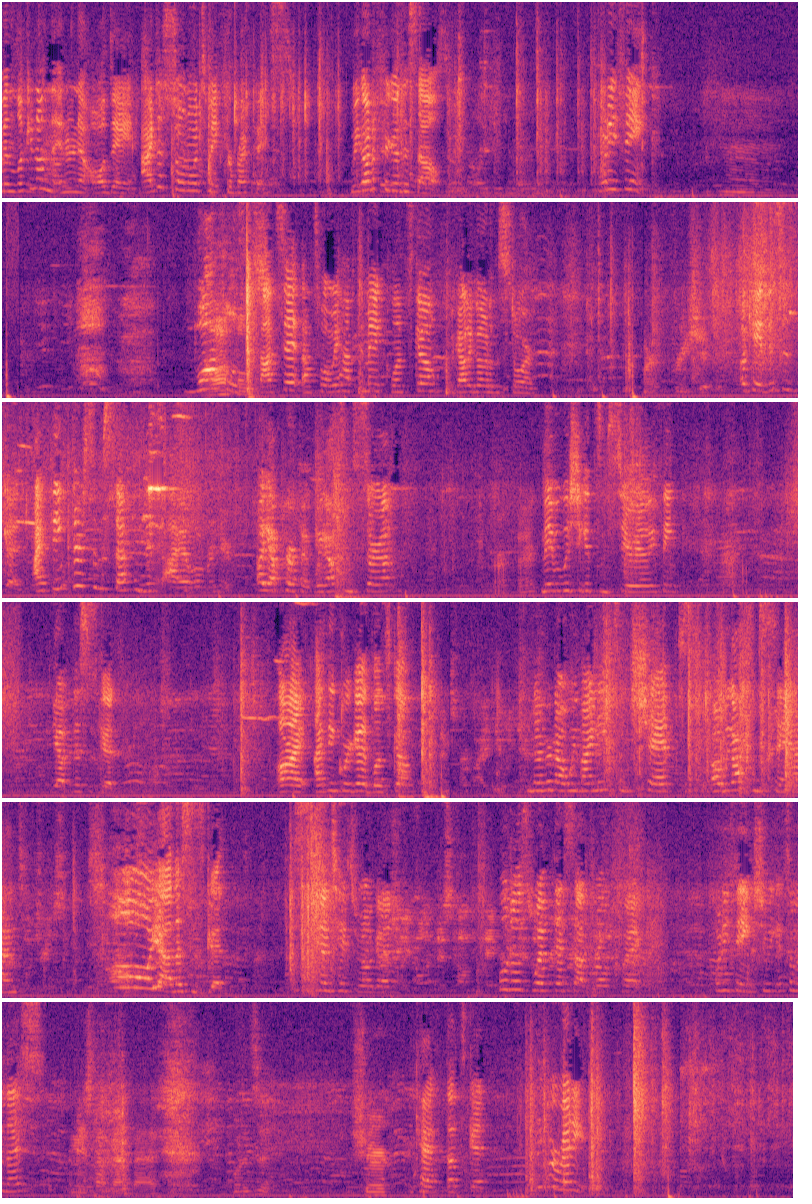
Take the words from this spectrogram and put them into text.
I've been looking on the internet all day. I just don't know what to make for breakfast. We gotta figure this out. What do you think? Hmm. Waffles. Waffles. That's it. That's what we have to make. Let's go. We gotta go to the store. Okay, this is good. I think there's some stuff in this aisle over here. Oh yeah, perfect. We got some syrup. Perfect. Maybe we should get some cereal, you think? Yep, this is good. Alright, I think we're good. Let's go. You never know, we might need some chips. Oh, we got some sand. Oh yeah, this is good. This is gonna taste real good. We'll just whip this up real quick. What do you think? Should we get some of this? I mean, it's not that bad. What is it? Sure. Okay, that's good. I think we're ready.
